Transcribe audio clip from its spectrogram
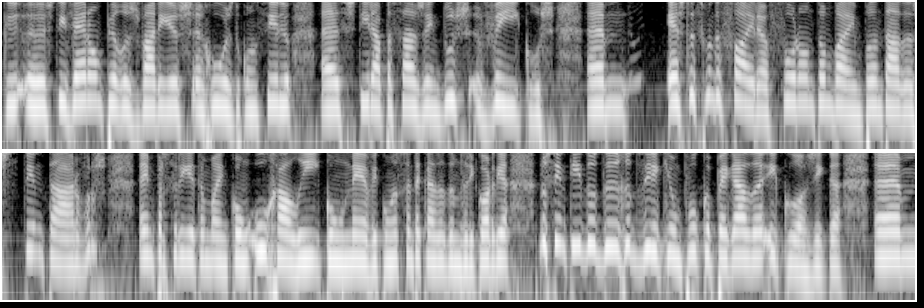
que uh, estiveram pelas várias eh, ruas do Conselho a assistir à passagem dos veículos. Um, esta segunda-feira foram também plantadas 70 árvores, em parceria também com o Rally, com o Neve e com a Santa Casa da Misericórdia, no sentido de reduzir aqui um pouco a pegada ecológica. Um,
